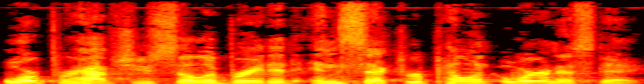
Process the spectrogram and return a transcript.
Or perhaps you celebrated Insect Repellent Awareness Day.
